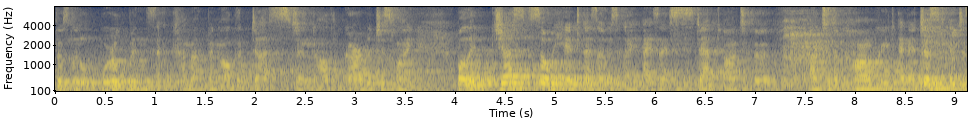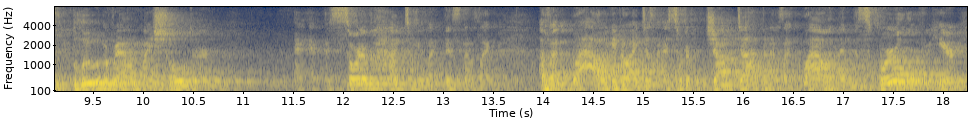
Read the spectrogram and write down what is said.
those little whirlwinds that come up and all the dust and all the garbage is flying. Well, it just so hit as I was as I stepped onto the onto the concrete, and it just it just blew around my shoulder, and, and it sort of hugged me like this, and I was like. I was like, wow, you know, I just, I sort of jumped up and I was like, wow, and then the squirrel over here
